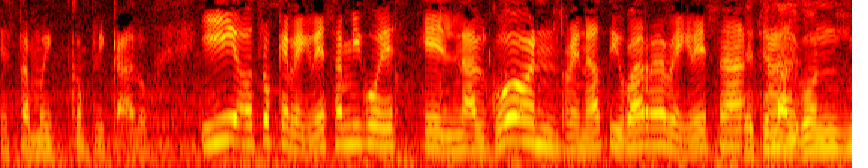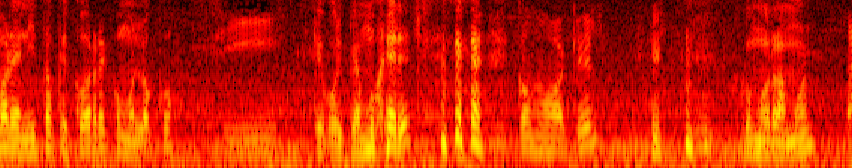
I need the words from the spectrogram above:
está muy complicado. Y otro que regresa, amigo, es el Nalgón. Renato Ibarra regresa. Ese a- nalgón morenito que corre como loco, Sí, que golpea mujeres, como aquel. como Ramón.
